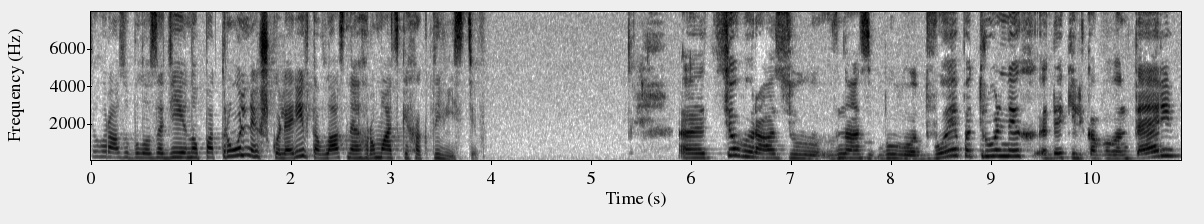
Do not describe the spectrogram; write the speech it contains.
Цього разу було задіяно патрульних школярів та власне громадських активістів. Е, Цього разу в нас було двоє патрульних, декілька волонтерів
